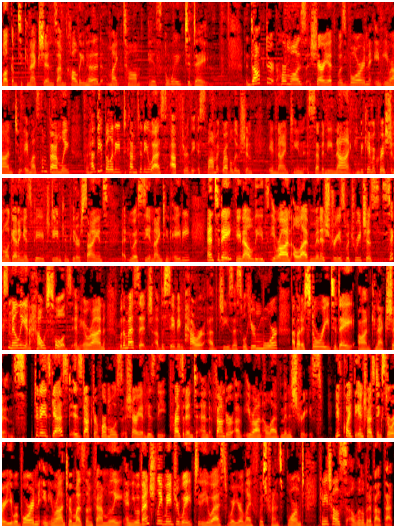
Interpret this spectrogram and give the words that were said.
Welcome to Connections. I'm Colleen Hood. Mike Tom is away today. Dr. Hormoz Shariat was born in Iran to a Muslim family but had the ability to come to the U.S. after the Islamic Revolution in 1979. He became a Christian while getting his PhD in computer science at USC in 1980. And today, he now leads Iran Alive Ministries, which reaches 6 million households in Iran with a message of the saving power of Jesus. We'll hear more about his story today on Connections. Today's guest is Dr. Hormoz Shariat. He's the president and founder of Iran Alive Ministries. You have quite the interesting story. You were born in Iran to a Muslim family, and you eventually made your way to the U.S. where your life was transformed. Can you tell us a little bit about that?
